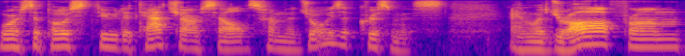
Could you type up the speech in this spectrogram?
we're supposed to detach ourselves from the joys of Christmas and withdraw from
